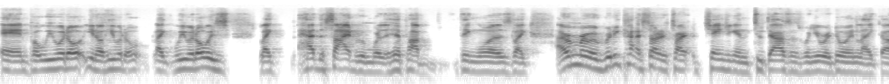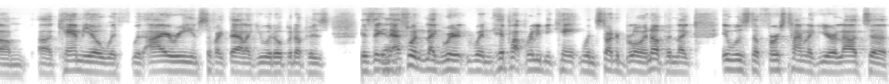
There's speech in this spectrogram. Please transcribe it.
and but we would you know he would like we would always like had the side room where the hip hop thing was. Like I remember it really kind of started tar- changing in the 2000s when you were doing like um uh, cameo with with Irie and stuff like that. Like you would open up his his thing. Yeah. that's when like where, when hip hop really became when started blowing up. And like it was the first time like you're allowed to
